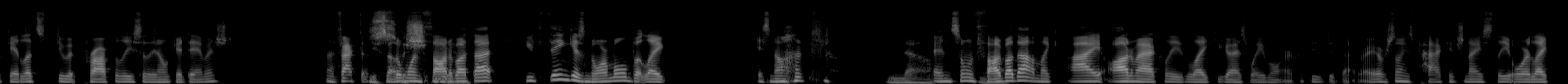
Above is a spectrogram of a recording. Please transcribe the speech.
okay, let's do it properly so they don't get damaged. And the fact that You saw the someone sh- thought yeah. about that, you'd think is normal, but like, it's not. no. and someone No. thought about that, I'm like, I automatically like you guys way more because you did that, right? Or something's packaged nicely, or like,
